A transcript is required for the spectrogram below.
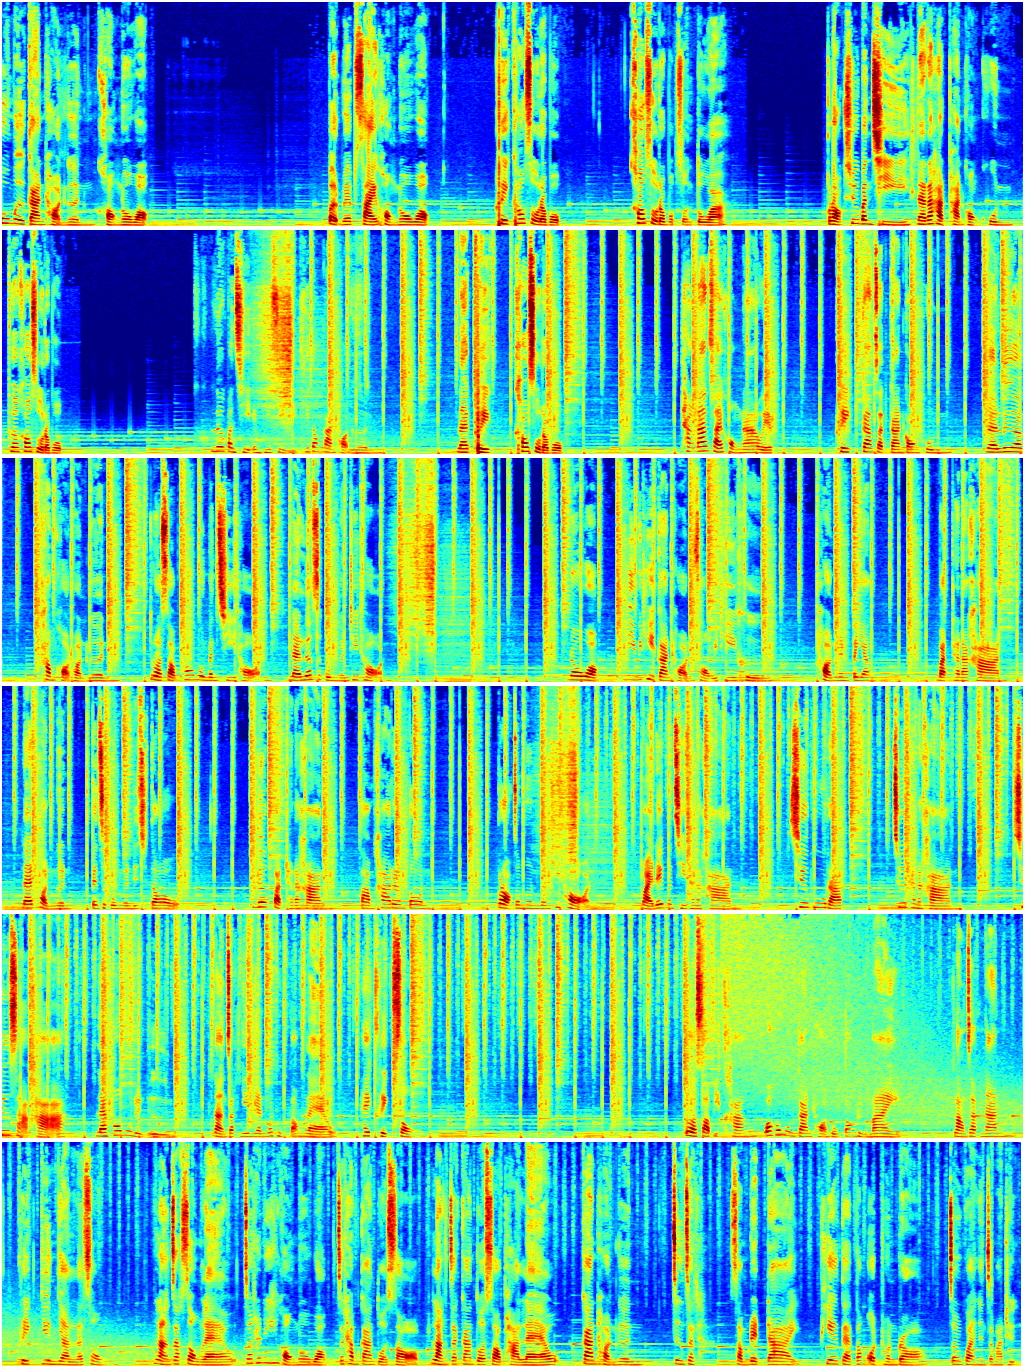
คู่มือการถอนเงินของ n o v o k เปิดเว็บไซต์ของ n o v o k คลิกเข้าสู่ระบบ เข้าสู่ระบบส่วนตัว กรอกชื่อบัญชีและรหัสผ่านของคุณเพื่อเข้าสู่ระบบ เลือกบัญชี MT4 ที่ต้องการถอนเงิน และคลิกเข้าสู่ระบบ ทางด้านซ้ายของหน้าเว็บ คลิกการจัดการกองทุน และเลือกคำขอถอนเงิน ตรวจสอบข้อมูลบัญชีถอน และเลือกสกุลเงินที่ถอน n o w o k มีวิธีการถอน 2 วิธีคือ ถอนเงินไปยังบัตรธนาคาร และถอนเงินเป็นสกุลเงินดิจิทัล เลือกบัตรธนาคารตามค่าเริ่มต้น กรอกจำนวนเงินที่ถอน หมายเลขบัญชีธนาคาร ชื่อผู้รับ ชื่อธนาคาร ชื่อสาขา และข้อมูลอื่น ๆ หลังจากยืนยันว่าถูกต้องแล้ว ให้คลิกส่ง ตรวจสอบอีกครั้งว่าข้อมูลการถอนถูกต้องหรือไม่ หลังจากนั้นคลิกยืนยันและส่งหลังจากส่งแล้วเจ้าหน้าที่ของ n o v o k จะทำการตรวจสอบ หลังจากการตรวจสอบผ่านแล้ว การถอนเงินจึงจะสำเร็จได้ เพียงแต่ต้องอดทนรอ จนกว่าเงินจะมาถึง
